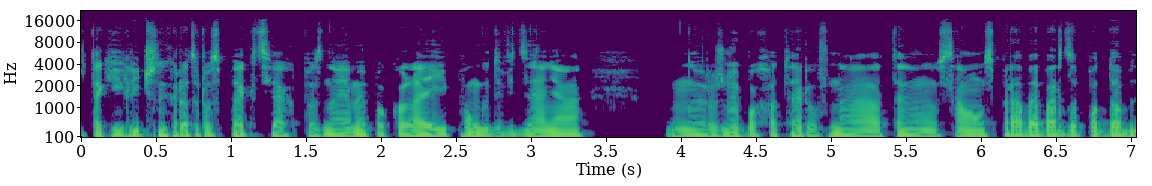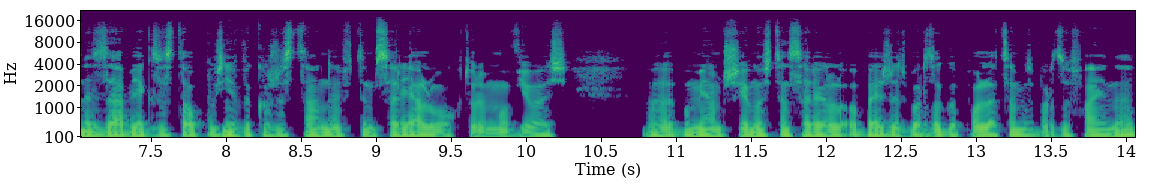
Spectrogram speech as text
w takich licznych retrospekcjach poznajemy po kolei punkt widzenia mm, różnych bohaterów na tę samą sprawę. Bardzo podobny zabieg został później wykorzystany w tym serialu, o którym mówiłeś, e, bo miałem przyjemność ten serial obejrzeć, bardzo go polecam, jest bardzo fajny.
